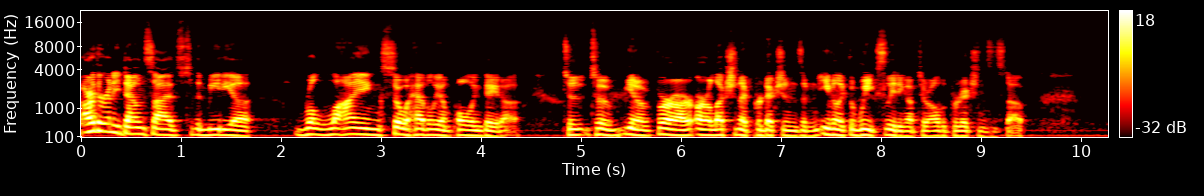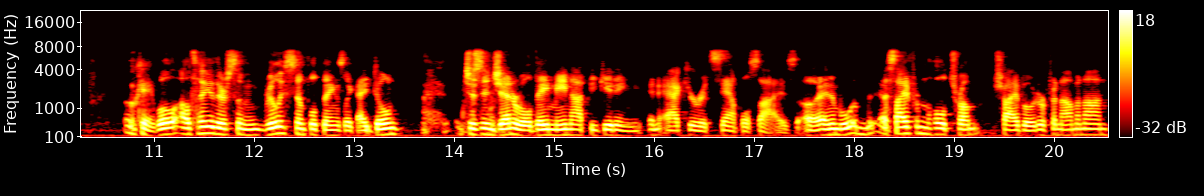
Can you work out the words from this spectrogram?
are there any downsides to the media relying so heavily on polling data to to you know for our, our election night predictions and even like the weeks leading up to all the predictions and stuff? Okay, well, I'll tell you there's some really simple things. Like, I don't, just in general, they may not be getting an accurate sample size. Uh, and aside from the whole Trump shy voter phenomenon,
